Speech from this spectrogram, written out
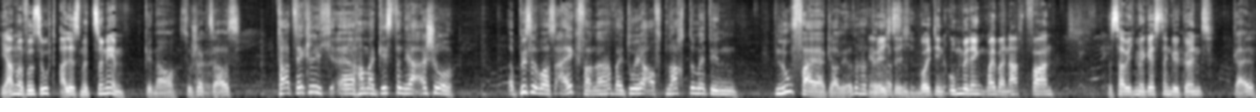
ja, man versucht alles mitzunehmen. Genau, so schaut's aus. Tatsächlich äh, haben wir gestern ja auch schon ein bisschen was eingefangen, weil du ja auf die Nacht nochmal den Blue Fire, glaube ich, oder? Hat Ja, richtig. Ich wollte ihn unbedingt mal bei Nacht fahren. Das habe ich mir gestern gegönnt. Geil.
